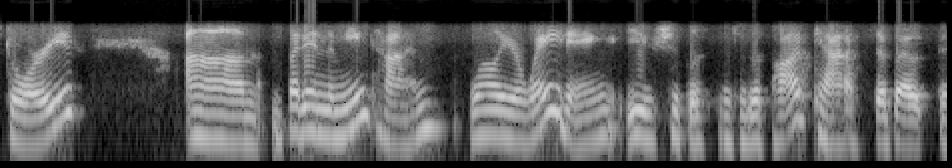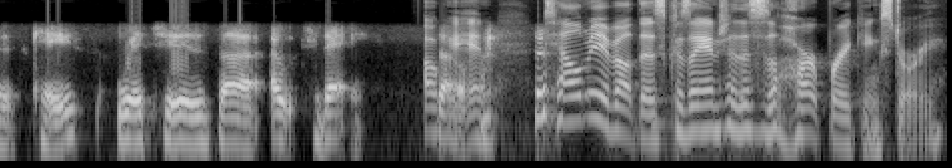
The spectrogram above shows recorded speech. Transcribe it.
stories. Um, but in the meantime, while you're waiting, you should listen to the podcast about this case, which is uh, out today. Okay, so. and tell me about this because I understand this is a heartbreaking story.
